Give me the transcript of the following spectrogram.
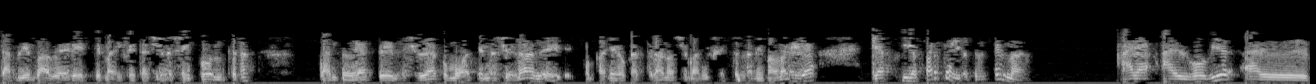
también va a haber este, manifestaciones en contra, tanto de ATE de la ciudad como ATE nacional, el compañero Castellano se manifestó de la misma manera, que, y aparte hay otro tema, al gobierno, al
